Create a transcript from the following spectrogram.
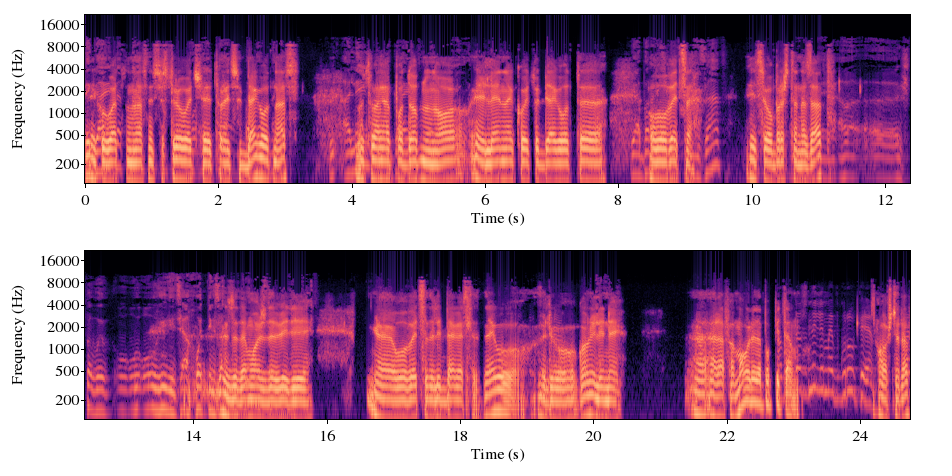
И когато на нас не се струва, че Творец бяга от нас, но това е подобно на Елена, който бяга от ловеца и се обръща назад, за да може да види ловеца дали бяга след него, дали го гони или не. Рафа, мога ли да попитам? Още Раф?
